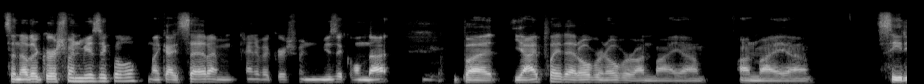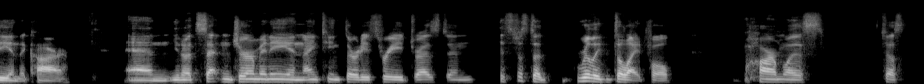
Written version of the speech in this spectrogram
It's another Gershwin musical. Like I said, I'm kind of a Gershwin musical nut, but yeah, I play that over and over on my um, on my uh, CD in the car. And you know, it's set in Germany in 1933, Dresden. It's just a really delightful, harmless, just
